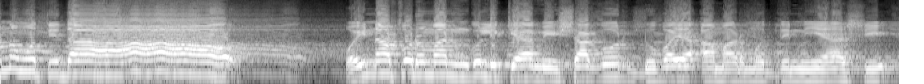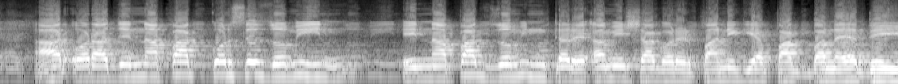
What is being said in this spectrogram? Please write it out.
অনুমতি দাও। ওই নাফরমান গুলিকে আমি সাগর ডুবাইয়া আমার মধ্যে নিয়ে আসি। আর ওরা যে নাপাক করছে জমিন এই নাপাক জমিনটারে আমি সাগরের পানি গিয়া পাক বানায় দেই।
